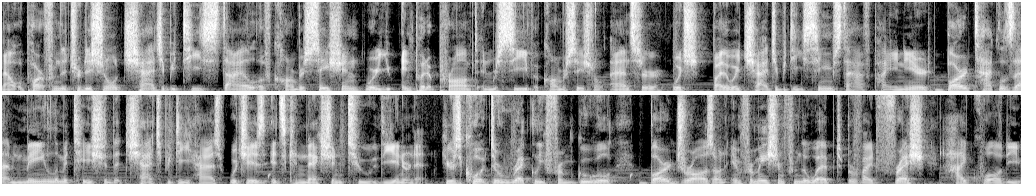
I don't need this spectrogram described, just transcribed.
Now, apart from the traditional ChatGPT style of conversation, where you input a prompt and receive a conversational answer, which, by the way, ChatGPT seems to have pioneered, Bard tackles that main limitation that ChatGPT has, which is its connection to the internet. Here's a quote directly from Google Bard draws on information from the web to provide fresh, high quality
